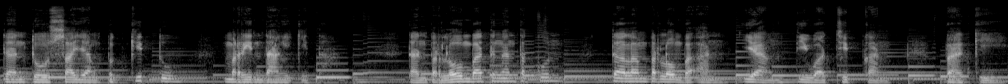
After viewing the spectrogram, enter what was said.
dan dosa yang begitu merintangi kita, dan berlomba dengan tekun dalam perlombaan yang diwajibkan bagi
